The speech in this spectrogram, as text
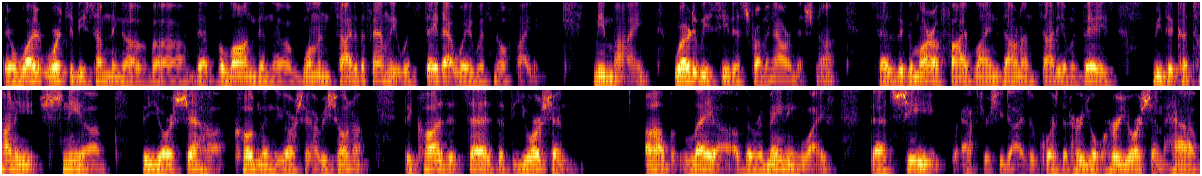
there were, to be something of uh, that belonged in the woman's side of the family, it would stay that way with no fighting. Mimai, where do we see this from in our Mishnah? Says the Gemara, five lines down on Tzadi Amud Beis, Midikatani Shnia V'Yorsheha Kodman the Yorshe Harishona, because it says that the Yorshen of Leah, of the remaining wife, that she, after she dies, of course, that her her Yorshim have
